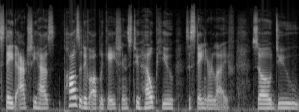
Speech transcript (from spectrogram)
state actually has positive obligations to help you sustain your life? So, do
